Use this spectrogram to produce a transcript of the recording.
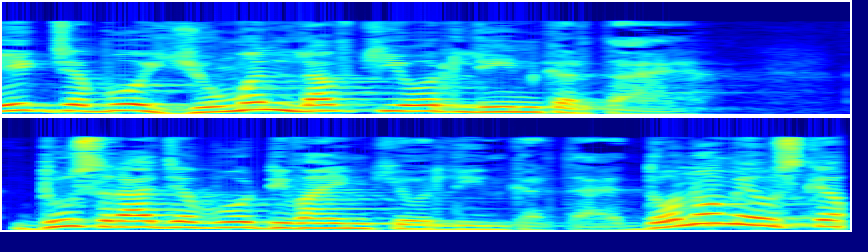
एक जब वो ह्यूमन लव की ओर लीन करता है दूसरा जब वो डिवाइन की ओर लीन करता है दोनों में उसका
